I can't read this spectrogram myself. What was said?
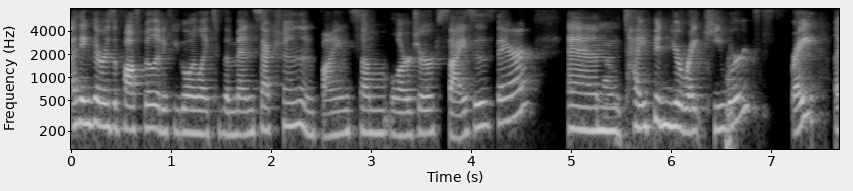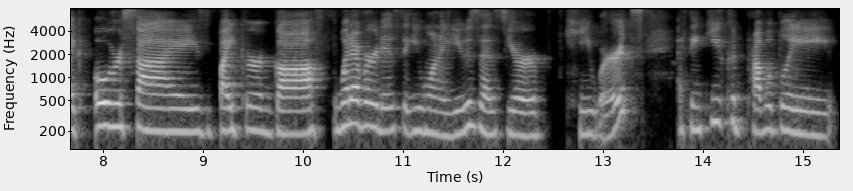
I think there is a possibility if you go in like to the men's section and find some larger sizes there and Yeah. type in your right keywords. Right, like oversized, biker, goth, whatever it is that you want to use as your keywords, I think you could probably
